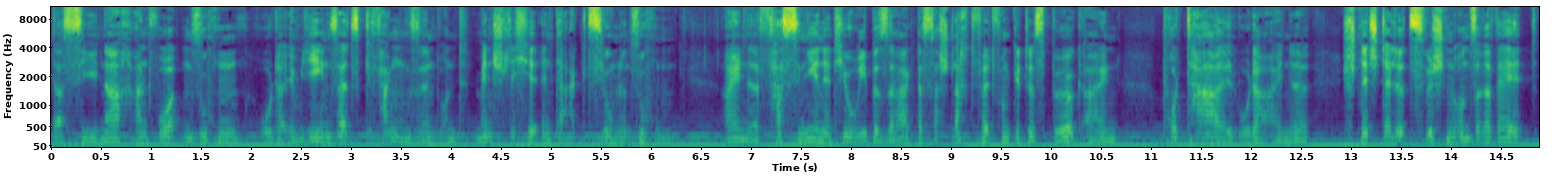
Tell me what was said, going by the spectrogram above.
dass sie nach Antworten suchen oder im Jenseits gefangen sind und menschliche Interaktionen suchen. Eine faszinierende Theorie besagt, dass das Schlachtfeld von Gettysburg ein Portal oder eine Schnittstelle zwischen unserer Welt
